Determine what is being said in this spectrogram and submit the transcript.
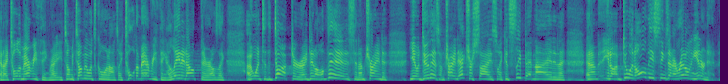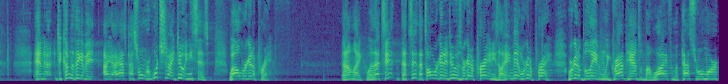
and I told him everything, right? He told me, tell me what's going on. So I told him everything. I laid it out there. I was like, I went to the doctor. I did all this, and I'm trying to, you know, do this. I'm trying to exercise so I can sleep at night, and I, and I'm, you know, I'm doing all these things that I read on the internet. And uh, to come to think of it, I, I asked Pastor Omar, what should I do? And he says, well, we're going to pray. And I'm like, well, that's it. That's it. That's all we're going to do is we're going to pray. And he's like, amen, we're going to pray. We're going to believe. And we grabbed hands with my wife and my pastor Omar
